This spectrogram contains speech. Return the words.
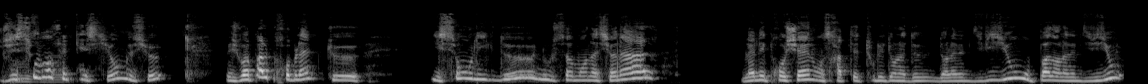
J'ai souvent cette question, monsieur, mais je vois pas le problème que ils sont en Ligue 2, nous sommes en National. L'année prochaine, on sera peut-être tous les deux dans la, même division ou pas dans la même division.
